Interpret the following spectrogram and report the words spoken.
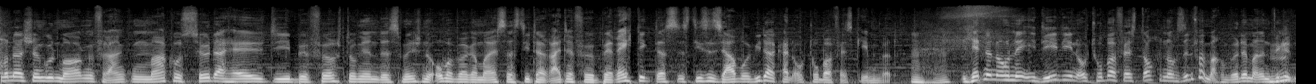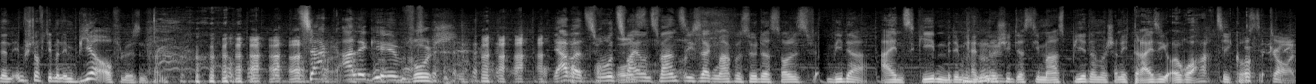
Wunderschönen guten Morgen, Franken. Markus Söder hält die Befürchtungen des Münchner Oberbürgermeisters Dieter Reiter für berechtigt, dass es dieses Jahr wohl wieder kein Oktoberfest geben wird. Ich hätte nur noch eine Idee, die ein Oktoberfest doch noch sinnvoll machen würde. Man entwickelt einen Impfstoff, den man im Bier auflösen kann. Zack, alle geimpft. Ja, aber 2022, sagt Markus Söder, soll es wieder eins geben. Mit dem kleinen Unterschied, dass die Maß Bier dann wahrscheinlich 30,80 Euro kostet. Gott.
